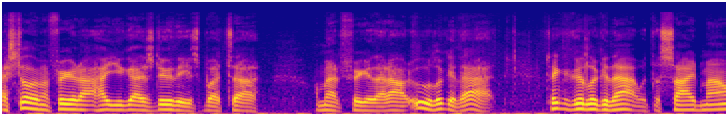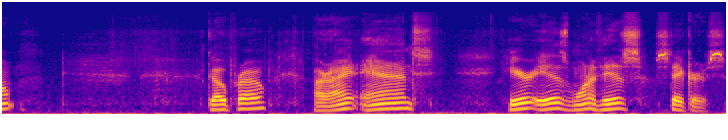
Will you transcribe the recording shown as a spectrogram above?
I still haven't figured out how you guys do these, but uh, I'm gonna have to figure that out. Ooh, look at that. Take a good look at that with the side mount. GoPro. All right, and here is one of his stickers.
